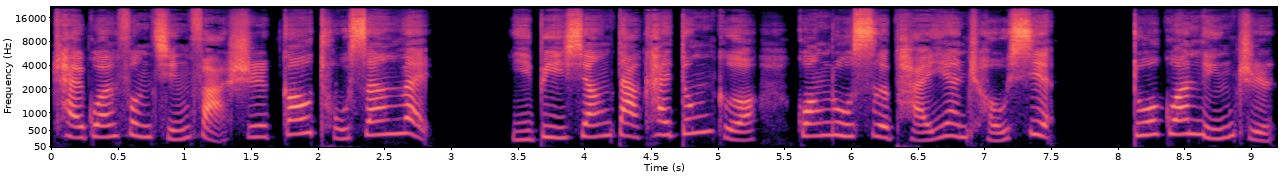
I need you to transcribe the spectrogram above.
差官奉请法师高徒三位，一壁厢大开东阁，光禄寺排宴酬谢，多官领旨，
